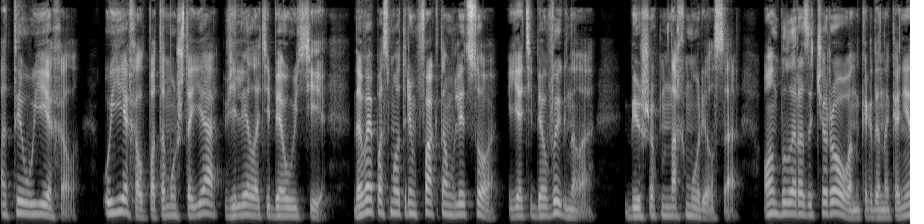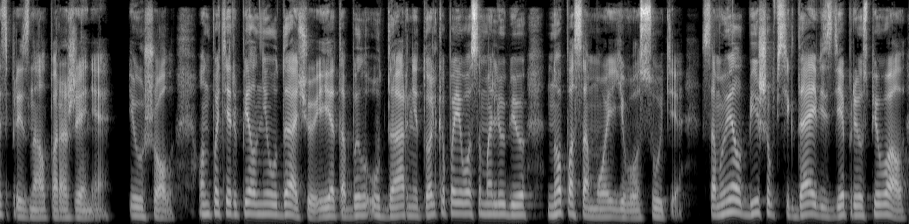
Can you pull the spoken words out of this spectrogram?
А ты уехал. Уехал, потому что я велела тебя уйти. Давай посмотрим фактом в лицо. Я тебя выгнала». Бишоп нахмурился. Он был разочарован, когда наконец признал поражение. И ушел. Он потерпел неудачу, и это был удар не только по его самолюбию, но по самой его сути. Самуэл Бишоп всегда и везде преуспевал.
